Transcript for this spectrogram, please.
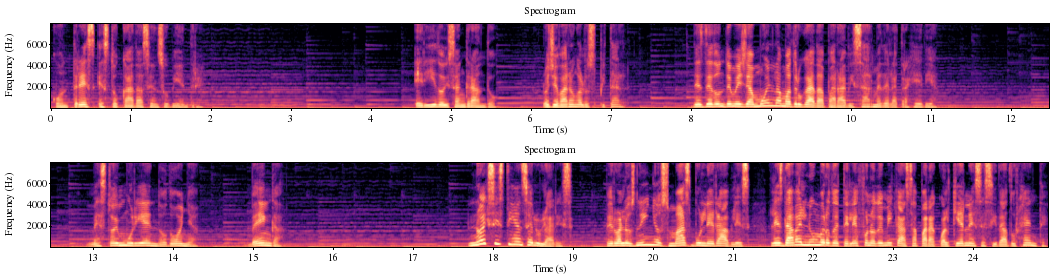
con tres estocadas en su vientre. Herido y sangrando, lo llevaron al hospital, desde donde me llamó en la madrugada para avisarme de la tragedia. Me estoy muriendo, doña. Venga. No existían celulares, pero a los niños más vulnerables les daba el número de teléfono de mi casa para cualquier necesidad urgente.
